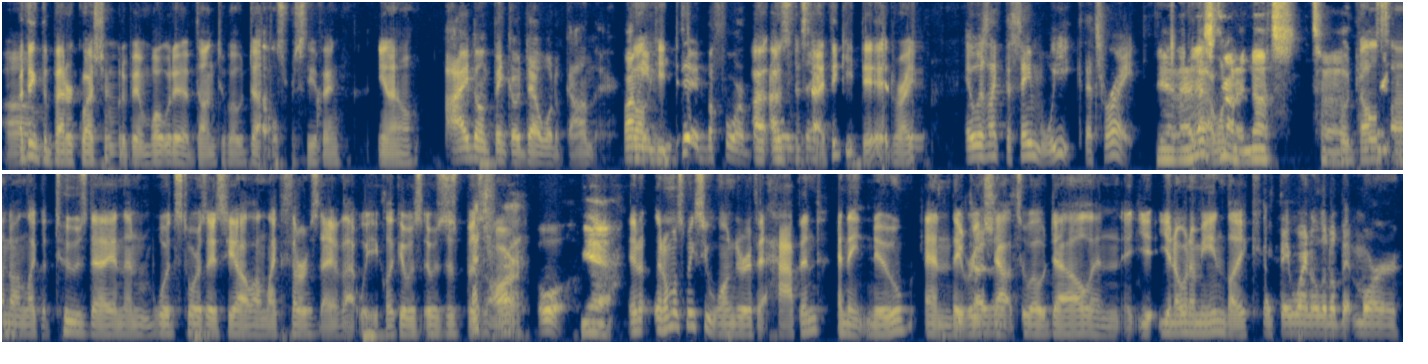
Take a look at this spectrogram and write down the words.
Um, I think the better question would have been, what would it have done to Odell's receiving? You know, I don't think Odell would have gone there. Well, well I mean, he, he, did before. But I, I was going to say, I think he did, right? It was like the same week. That's right. Yeah, that yeah, is kind of nuts. To Odell signed on like a Tuesday, and then Woods tore his ACL on like Thursday of that week. Like it was, it was just bizarre. Right. Oh, yeah. It, it almost makes you wonder if it happened and they knew and they because reached out to Odell, and you, you know what I mean? Like, like they went a little bit more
